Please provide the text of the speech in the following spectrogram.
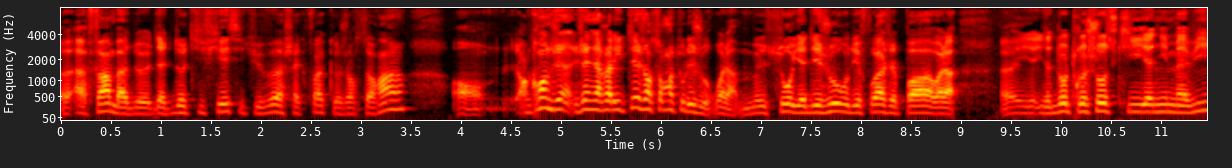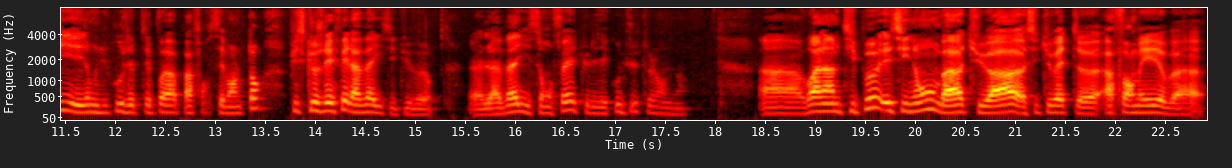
afin bah, d'être notifié si tu veux à chaque fois que j'en sors un en, grande généralité, j'en sors un tous les jours. Voilà. Mais il y a des jours où des fois, j'ai pas, voilà, euh, il y a d'autres choses qui animent ma vie et donc du coup, j'ai peut-être pas, pas, forcément le temps puisque je les fais la veille, si tu veux. Euh, la veille, ils sont faits, tu les écoutes juste le lendemain. Euh, voilà un petit peu. Et sinon, bah, tu as, si tu veux être informé bah,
